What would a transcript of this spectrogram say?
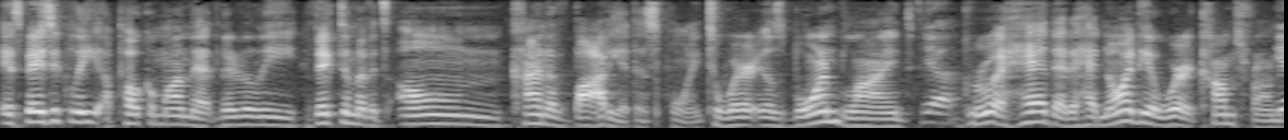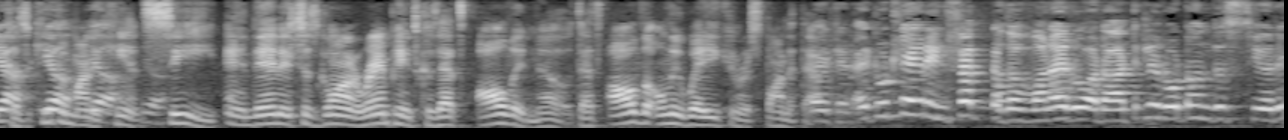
It's basically a Pokemon that literally victim of its own kind of body at this point, to where it was born blind, Yeah. grew a head that it had no idea where it comes from Yeah, because keep yeah, in mind it can't see, and then it's just going on a rampage because that's all it knows. That's all the only way you can respond at that. Right, right. I totally agree. In fact, the one I wrote, the article I wrote on this theory,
